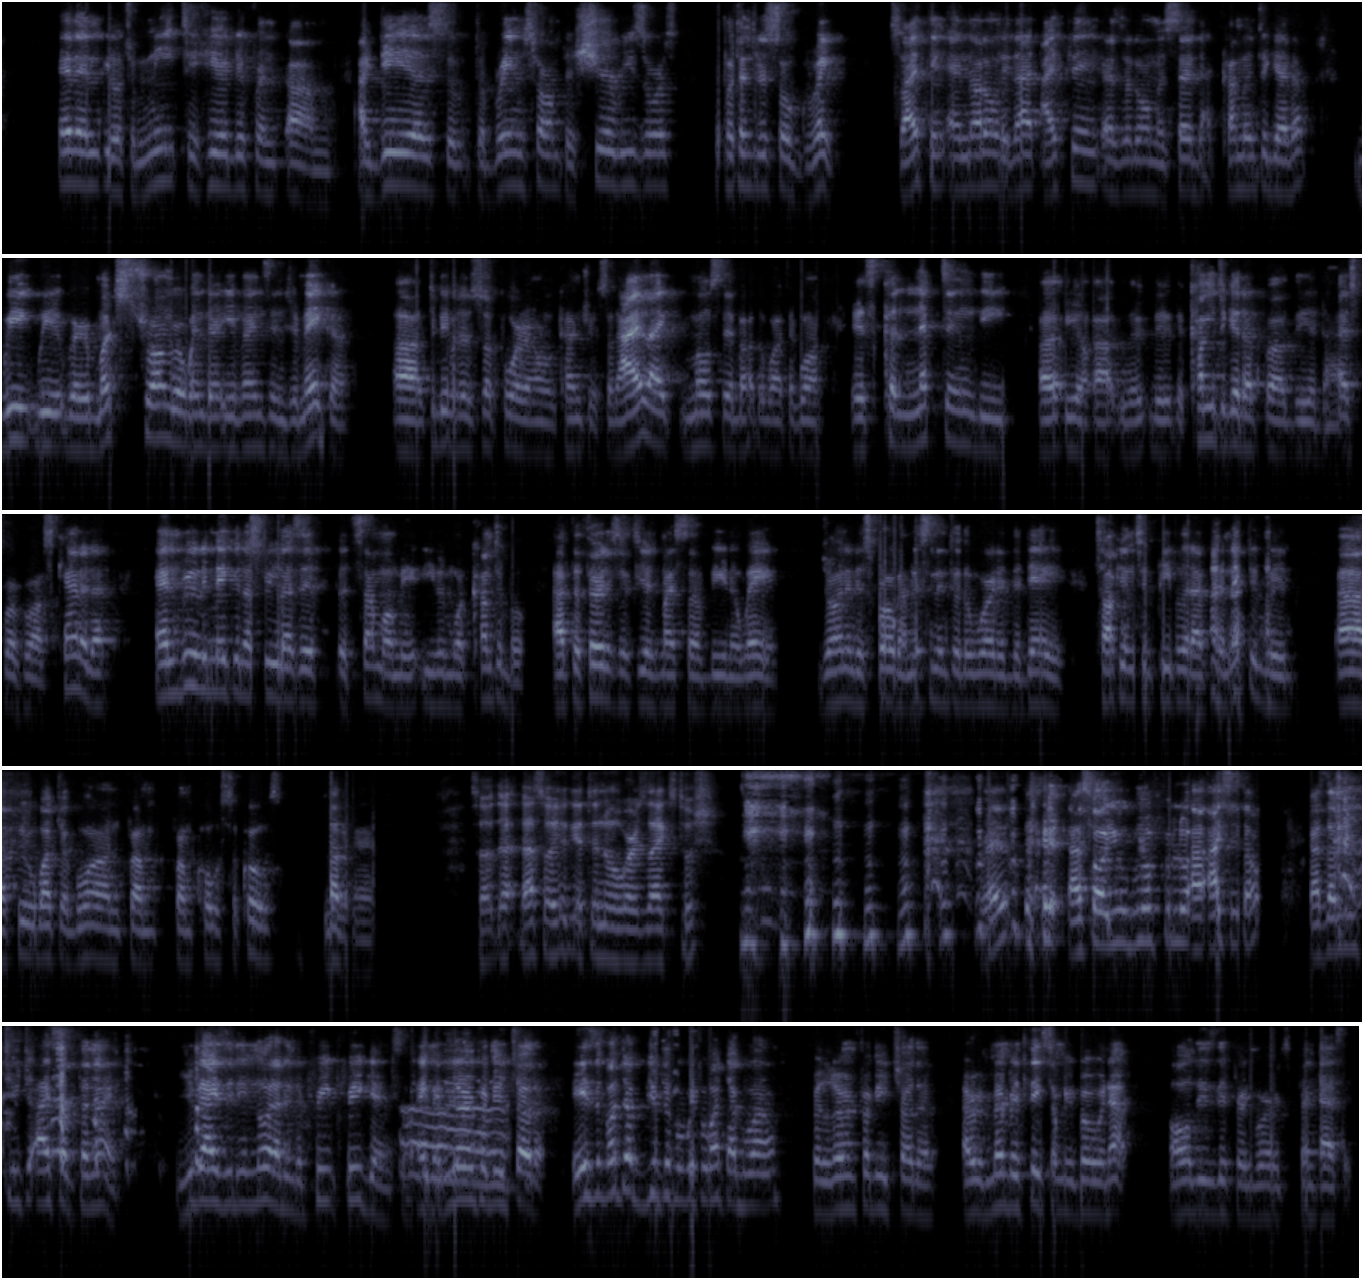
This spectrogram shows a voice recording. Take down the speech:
And then you know to meet to hear different um, ideas to, to brainstorm to share resource the potential is so great. So i think and not only that i think as Adaoma said that coming together we, we we're much stronger when there are events in jamaica uh, to be able to support our own country. So I like mostly about the Watagwan is connecting the uh, you know, uh, the, the, coming together of the diaspora across Canada and really making us feel as if that someone may even more comfortable after 36 years myself being away, joining this program, listening to the word of the day, talking to people that I've connected with uh, through Watagwan from from coast to coast. Love it, man. So that, that's how you get to know words like stush. right? that's how you know for ice it out. I'm going to teach you ice up tonight. You guys didn't know that in the pre pre game. So hey, man, learn from each other. It's what a beautiful way for Watagwan to learn from each other. I remember things from me growing up. All these different words. Fantastic.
